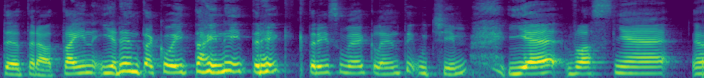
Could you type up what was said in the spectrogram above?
teda tajn, jeden takový tajný trik, který svoje klienty učím, je vlastně uh,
